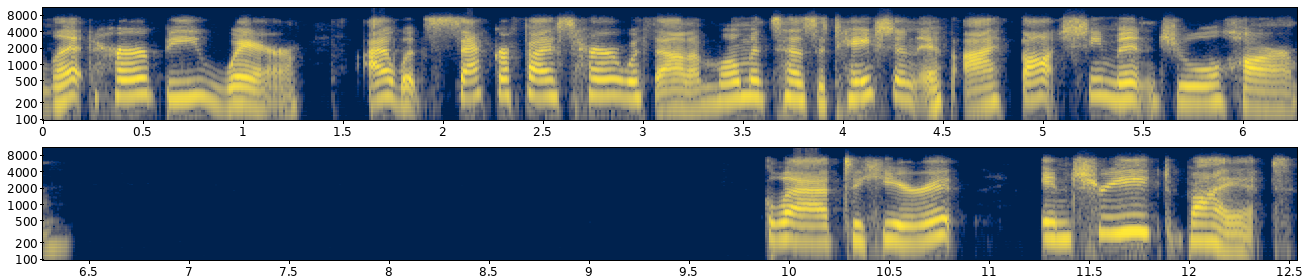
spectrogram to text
Let her beware. I would sacrifice her without a moment's hesitation if I thought she meant Jewel harm. Glad to hear it, intrigued by it.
